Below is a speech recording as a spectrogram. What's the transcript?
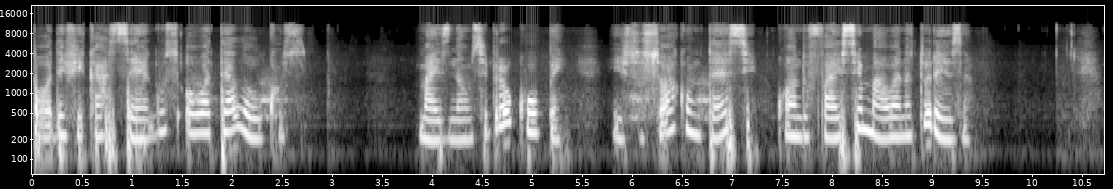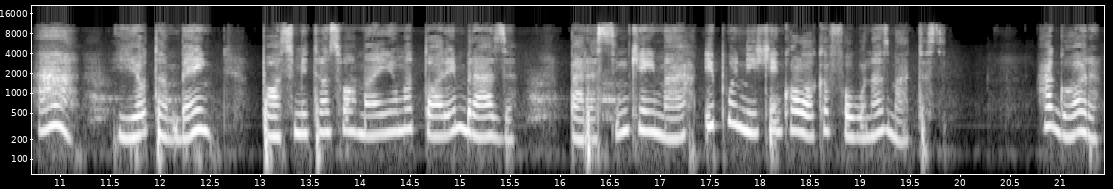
podem ficar cegos ou até loucos. Mas não se preocupem, isso só acontece quando faz-se mal à natureza. Ah, e eu também posso me transformar em uma tora em brasa, para assim queimar e punir quem coloca fogo nas matas. Agora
